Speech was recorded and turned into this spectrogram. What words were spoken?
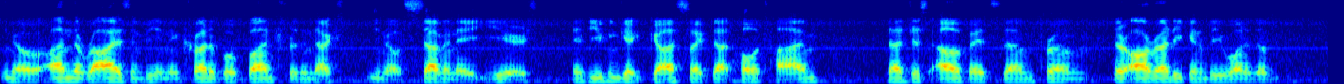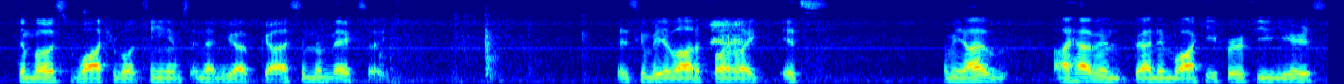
you know on the rise and be an incredible bunch for the next you know seven eight years. If you can get Gus like that whole time, that just elevates them from they're already going to be one of the the most watchable teams, and then you have Gus in the mix. Like, it's gonna be a lot of fun. Like, it's, I mean, I I haven't been in Milwaukee for a few years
